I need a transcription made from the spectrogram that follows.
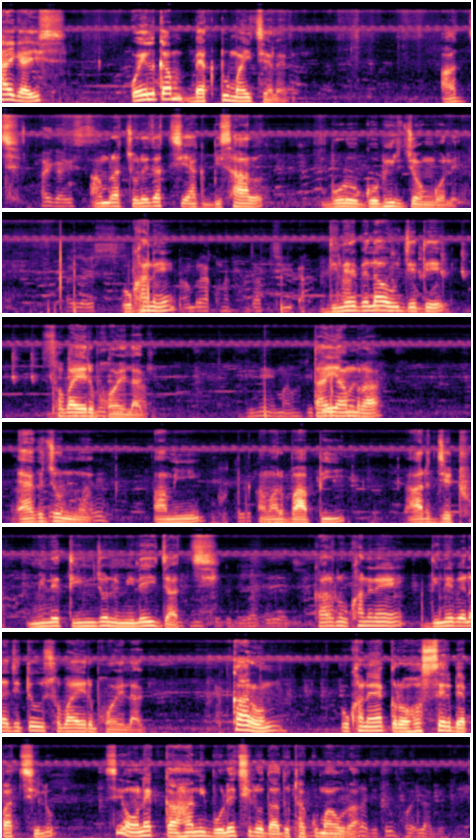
Hi guys welcome back to my channel আজ hi guys আমরা চলে যাচ্ছি এক বিশাল বড় গভীর জঙ্গলে। ওখানে আমরা এখন যাচ্ছি দিনের বেলাও যেতে সবাইয়ের ভয় লাগে। দিনে তাই আমরা। একজন নয় আমি আমার বাপি আর জেঠু মিলে তিনজন মিলেই যাচ্ছি। কারণ ওখানে দিনের বেলা যেতেও সবাইয়ের ভয় লাগে। কারণ ওখানে এক রহস্যের ব্যাপার ছিল। সে অনেক কাহানি বলেছিল দাদু ঠাকুমা ওরা।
